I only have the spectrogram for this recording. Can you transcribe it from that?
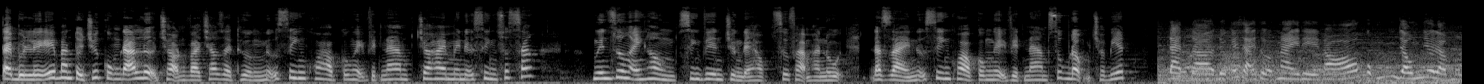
Tại buổi lễ, ban tổ chức cũng đã lựa chọn và trao giải thưởng nữ sinh khoa học công nghệ Việt Nam cho 20 nữ sinh xuất sắc. Nguyễn Dương Ánh Hồng, sinh viên trường Đại học Sư phạm Hà Nội, đạt giải nữ sinh khoa học công nghệ Việt Nam xúc động cho biết đạt ờ, được cái giải thưởng này thì nó cũng giống như là một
